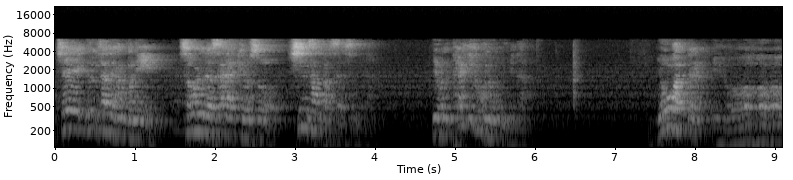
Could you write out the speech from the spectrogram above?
제 은사의 한 분이 서울대 사회 교수 신상 박사였습니다. 이분 8기국입니다. 요할 때는 요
